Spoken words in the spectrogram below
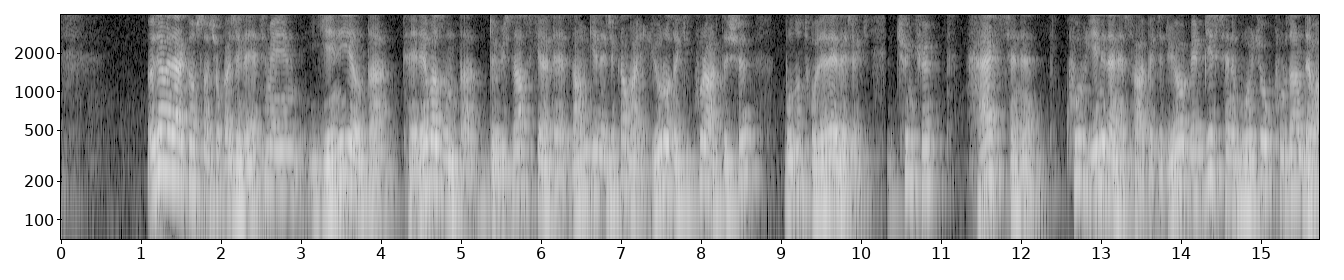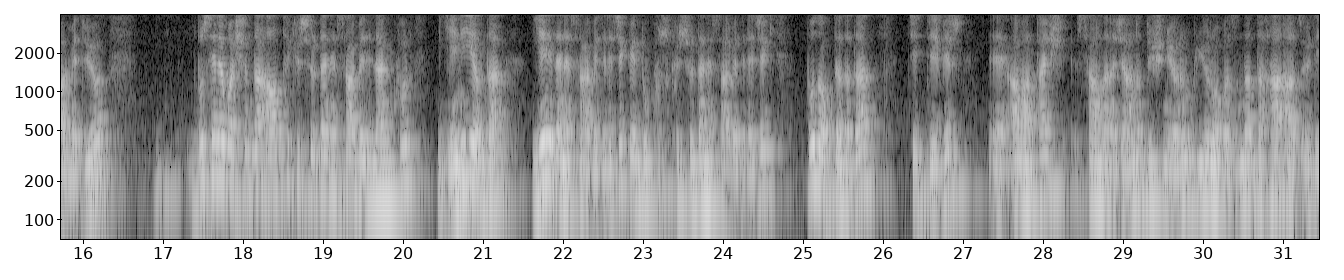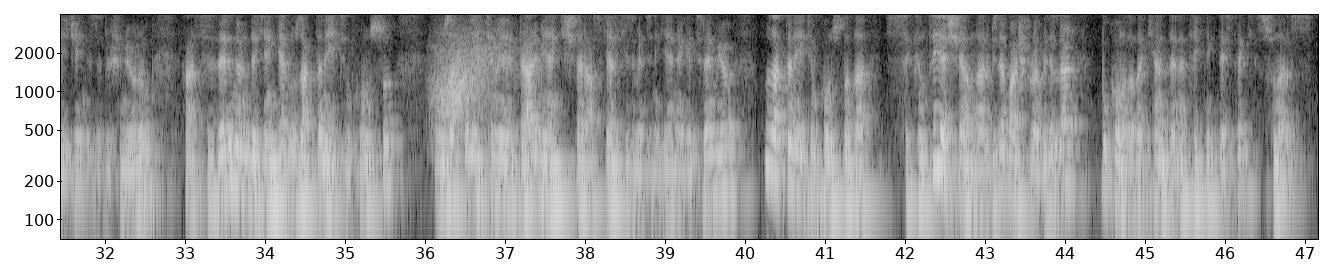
ödemeler konusunda çok acele etmeyin. Yeni yılda TL bazında dövizli askerliğe zam gelecek ama Euro'daki kur artışı bunu tolere edecek. Çünkü her sene kur yeniden hesap ediliyor ve bir sene boyunca o kurdan devam ediyor. Bu sene başında 6 küsürden hesap edilen kur yeni yılda yeniden hesap edilecek ve 9 küsürden hesap edilecek. Bu noktada da ciddi bir avantaj sağlanacağını düşünüyorum. Euro bazında daha az ödeyeceğinizi düşünüyorum. Ha, sizlerin önündeki engel uzaktan eğitim konusu. Uzaktan eğitimi vermeyen kişiler askerlik hizmetini yerine getiremiyor. Uzaktan eğitim konusunda da sıkıntı yaşayanlar bize başvurabilirler. Bu konuda da kendilerine teknik destek sunarız.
